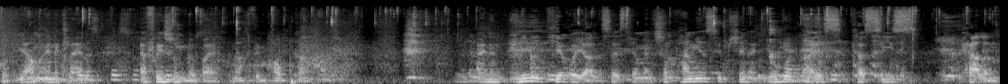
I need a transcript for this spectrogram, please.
So, wir haben eine kleine Erfrischung dabei nach dem Hauptgang. Einen Mini Kir Royal, das heißt, wir haben ein Champagner-Süppchen, ein Joghurt-Eis, Cassis, Perlen.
